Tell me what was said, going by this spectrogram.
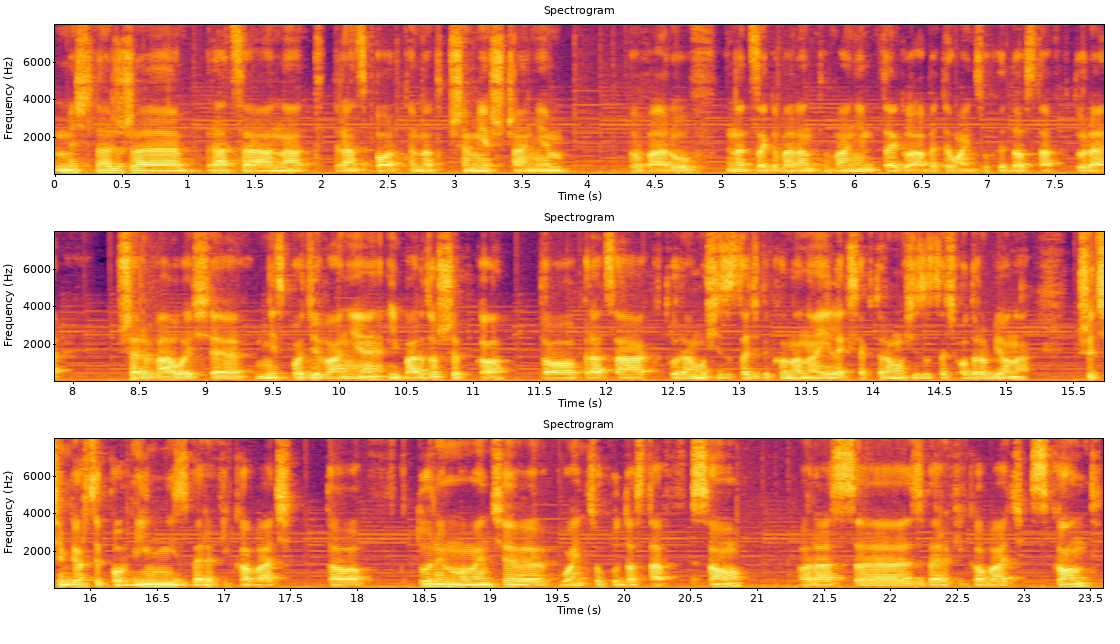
Myślę, że praca nad transportem, nad przemieszczaniem towarów, nad zagwarantowaniem tego, aby te łańcuchy dostaw, które przerwały się niespodziewanie i bardzo szybko, to praca, która musi zostać wykonana i lekcja, która musi zostać odrobiona. Przedsiębiorcy powinni zweryfikować to, w którym momencie w łańcuchu dostaw są oraz e, zweryfikować skąd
